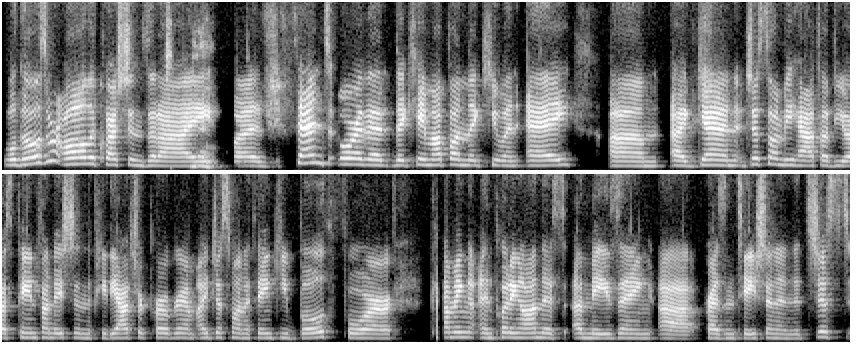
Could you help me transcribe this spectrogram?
Well, those were all the questions that I was sent or that, that came up on the Q and A. Um, again, just on behalf of US Pain Foundation and the pediatric program, I just want to thank you both for coming and putting on this amazing uh, presentation. And it's just,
